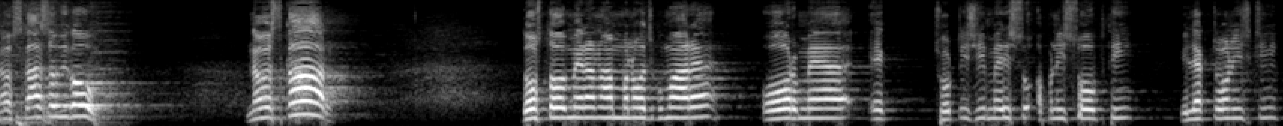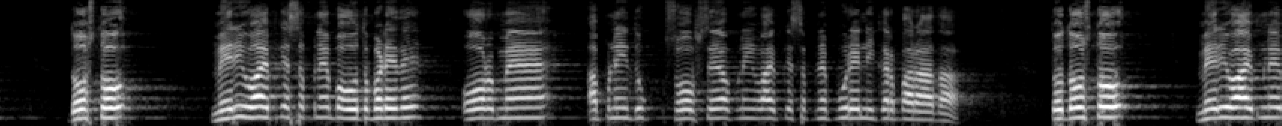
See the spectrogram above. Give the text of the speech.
नमस्कार सभी को। नमस्कार। दोस्तों, मेरा नाम मनोज कुमार है और मैं एक छोटी सी मेरी अपनी शॉप थी, इलेक्ट्रॉनिक्स की। दोस्तों, मेरी वाइफ के सपने बहुत बड़े थे और मैं अपनी शॉप से अपनी वाइफ के सपने पूरे नहीं कर पा रहा था। तो दोस्तों, मेरी वाइफ ने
